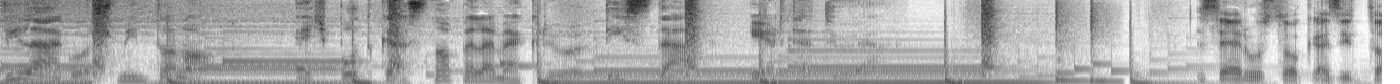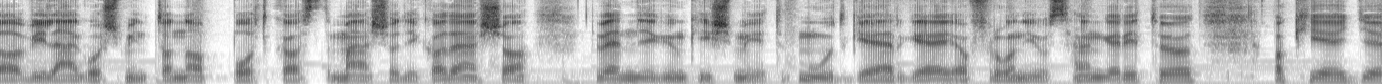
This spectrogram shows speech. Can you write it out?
Világos, mint a nap. Egy podcast napelemekről tisztán, érthetően. Szerusztok, ez itt a Világos, mint a nap podcast második adása. Vendégünk ismét Múd Gergely, a Fronius Hungary-től, aki egy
